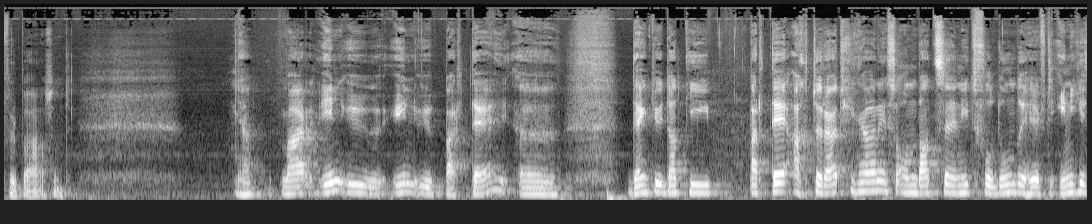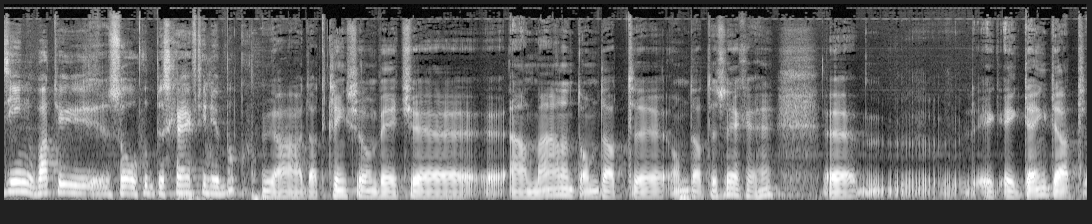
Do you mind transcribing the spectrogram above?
verbazend. Ja, maar in uw, in uw partij, uh, denkt u dat die partij achteruit gegaan is omdat zij niet voldoende heeft ingezien wat u zo goed beschrijft in uw boek? Ja, dat klinkt zo'n beetje uh, aanmanend om dat, uh, om dat te zeggen. Hè. Uh, ik, ik, denk dat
